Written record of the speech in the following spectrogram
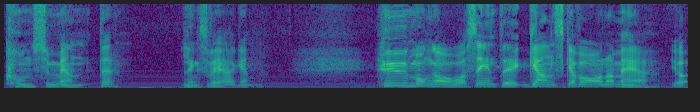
konsumenter längs vägen. Hur många av oss är inte ganska vana med, jag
